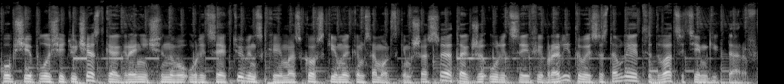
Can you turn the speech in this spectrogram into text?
Общая площадь участка, ограниченного улицей Актюбинской, Московским и Комсомольским шоссе, а также улицей Февролитовой, составляет 27 гектаров.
